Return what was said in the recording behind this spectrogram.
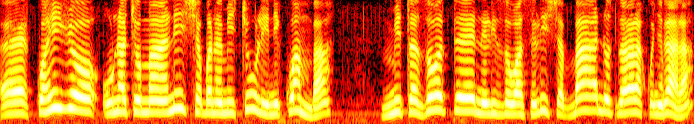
Eh, kwa hivyo unachomaanisha bwana Michuli ni kwamba mita zote nilizowasilisha bado zinalala kwenye ghala,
